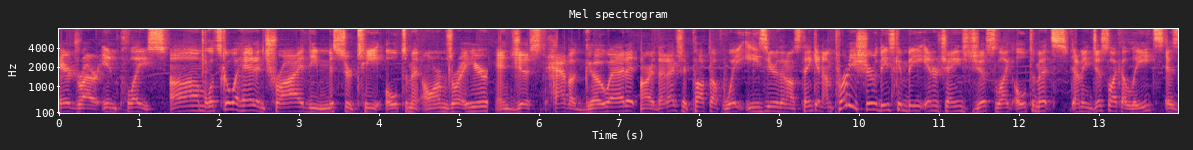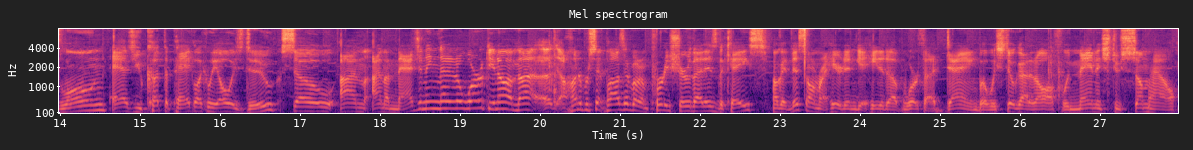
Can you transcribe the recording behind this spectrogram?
hair dryer in place. Um, let's go ahead and try the Mr. T Ultimate Arms right here and just have a go at it. All right, that actually popped off way easier than I was thinking. I'm pretty sure these can be interchanged just like Ultimates. I mean, just like Elites, as long as you cut the peg like we always do. So I'm, I'm imagining that it'll work. You know, I'm not 100% uh, positive, but I'm pretty sure that is the case. Okay, this arm right here didn't get heated up worth a dang, but we still got it off. We managed to somehow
